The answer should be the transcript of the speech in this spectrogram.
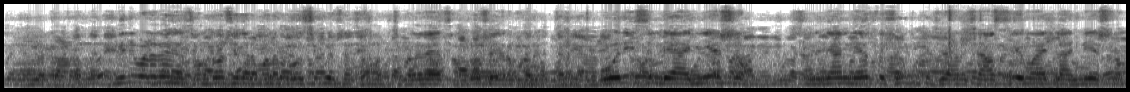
ഇത് വളരെ സന്തോഷകരമാണ്. പ്രോസിക്യൂഷനെ സംബന്ധിച്ച് വളരെ സന്തോഷകരമാണ്. പോലീസിന്റെ അന്വേഷണം ഞാൻ നേരത്തെ സൂചിപ്പിച്ചതാണ് ശാസ്ത്രീയമായിട്ടുള്ള അന്വേഷണം.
